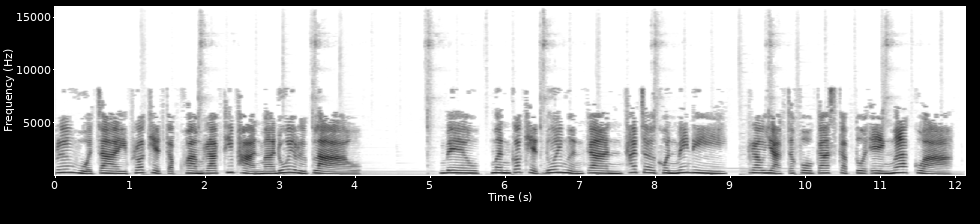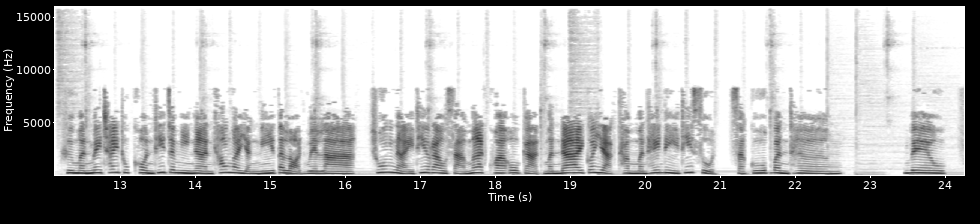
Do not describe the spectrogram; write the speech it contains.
เรื่องหัวใจ เพราะเข็ดกับความรักที่ผ่านมาด้วยหรือเปล่า เบล มันก็เข็ดด้วยเหมือนกัน ถ้าเจอคนไม่ดี เราอยากจะโฟกัสกับตัวเองมากกว่า คือมันไม่ใช่ทุกคนที่จะมีงานเข้ามาอย่างนี้ตลอดเวลา ช่วงไหนที่เราสามารถคว้าโอกาสมันได้ก็อยากทำมันให้ดีที่สุด สกู๊ปบันเทิง เบล โฟ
